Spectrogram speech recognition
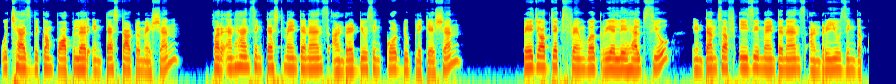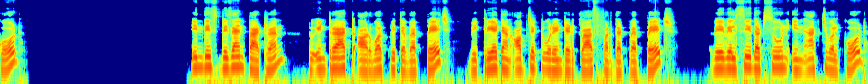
which has become popular in test automation for enhancing test maintenance and reducing code duplication. Page Objects Framework really helps you in terms of easy maintenance and reusing the code. In this design pattern, to interact or work with a web page, we create an object-oriented class for that web page. We will see that soon in actual code.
